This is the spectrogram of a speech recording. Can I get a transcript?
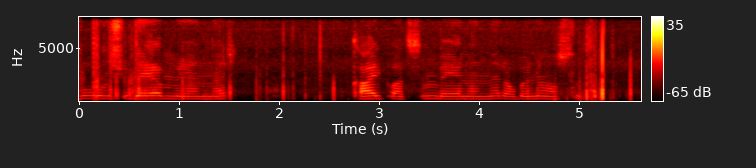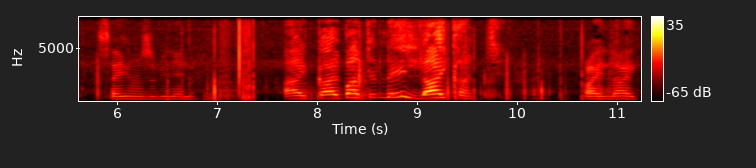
bu vuruşu beğenmeyenler kalp atsın, beğenenler abone olsun. Sayımızı bilelim. Ay kalp atın değil like atsın. Ay like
